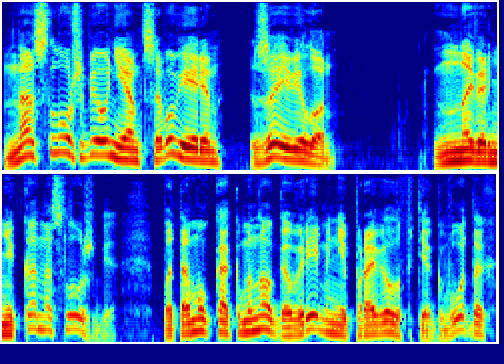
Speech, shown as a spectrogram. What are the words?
«На службе у немцев, уверен», — заявил он. «Наверняка на службе, потому как много времени провел в тех водах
